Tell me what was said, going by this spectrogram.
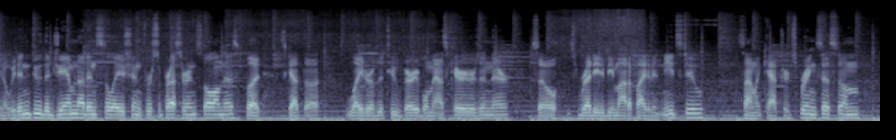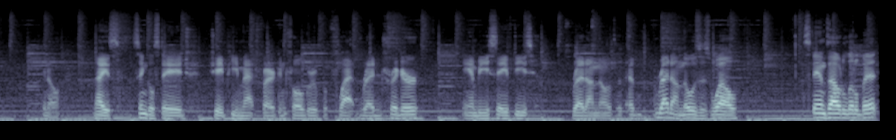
you know, we didn't do the jam nut installation for suppressor install on this, but it's got the lighter of the two variable mass carriers in there. So it's ready to be modified if it needs to. Silent captured spring system, you know, nice single stage JP match fire control group, flat red trigger, ambi safeties, red on those, uh, red on those as well. Stands out a little bit,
